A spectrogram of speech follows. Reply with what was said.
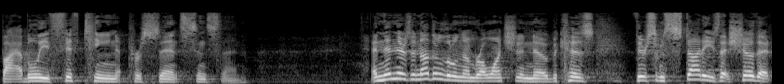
by, I believe, 15% since then. And then there's another little number I want you to know because there's some studies that show that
